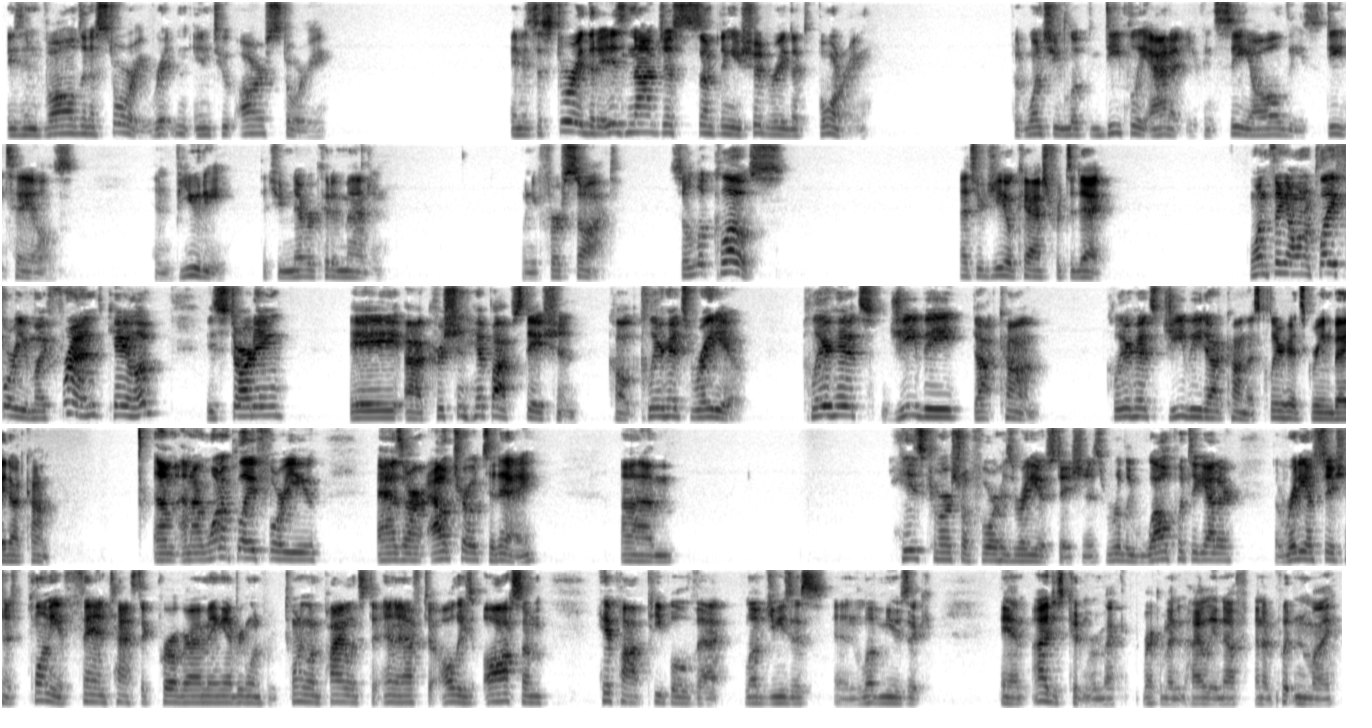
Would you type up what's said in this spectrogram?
is involved in a story written into our story. And it's a story that is not just something you should read that's boring. But once you look deeply at it, you can see all these details and beauty that you never could imagine when you first saw it. So look close. That's your geocache for today. One thing I want to play for you my friend Caleb is starting a uh, Christian hip hop station called Clear Hits Radio. ClearHitsGB.com. ClearHitsGB.com. That's ClearHitsGreenBay.com. Um, and I want to play for you as our outro today, um, his commercial for his radio station is really well put together. The radio station has plenty of fantastic programming, everyone from 21 Pilots to NF to all these awesome hip hop people that love Jesus and love music. And I just couldn't re- recommend it highly enough. And I'm putting my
